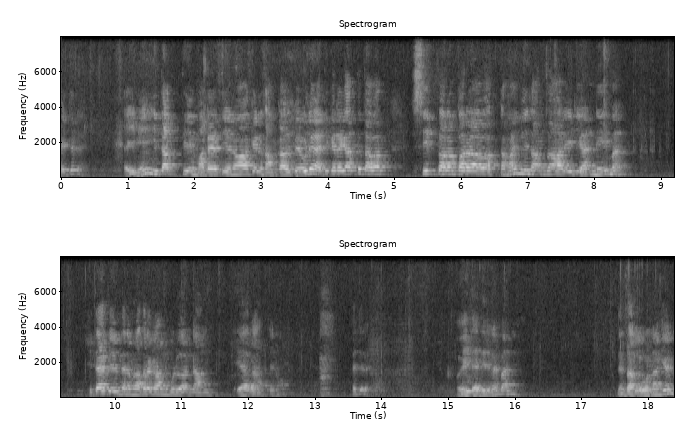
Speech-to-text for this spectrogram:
එච්චරයි. ඇයි මේ හිතක් තියෙන මට ඇති වෙනවා කියන සංකල්පය උඩ ඇති කරගත්ත තවත් සිත් පරම්පරාවක් තමයි මේ සංසාරේ කියන්නේම. හිත ඇති වෙන තැනම නතර කරන්න පුළුවන් නම් එයා rahat වෙනවා. එතන. ඔය හිත ඇදිරෙන්නේ බලන්න. දැන් සරල වුණා කියන්න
